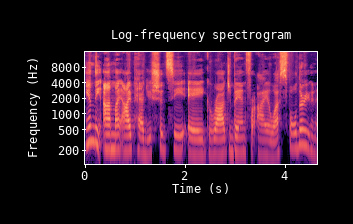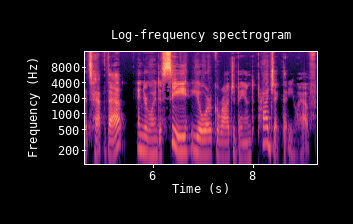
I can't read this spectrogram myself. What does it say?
In the On My iPad, you should see a GarageBand for iOS folder. You're going to tap that, and you're going to see your GarageBand project that you have.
